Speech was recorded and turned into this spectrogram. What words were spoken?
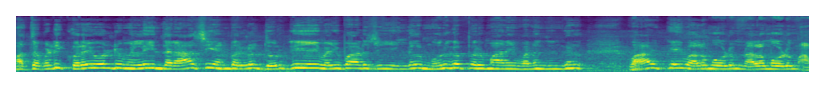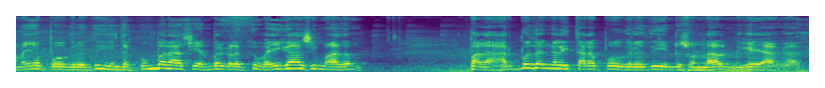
மற்றபடி குறை ஒன்றும் இல்லை. இந்த ராசி என்பர்கள் துர்கையை வழிபாடு செய்யுங்கள். முருகப்பெருமானை வணங்குங்கள். வாழ்க்கை வளமோடும் நலமோடும் அமையப் போகிறது. இந்த கும்பராசி என்பர்களுக்கு வைகாசி மாதம் பல அற்புதங்களை தரப்போகிறது என்று சொன்னால் மிகையாகாது.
